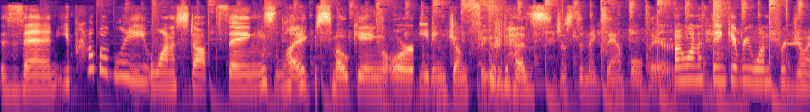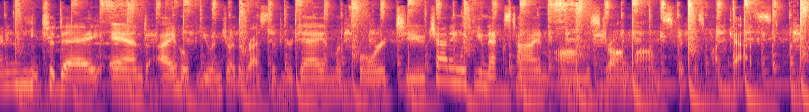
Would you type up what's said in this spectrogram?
then you probably want to stop things like smoking or eating junk food, as just an example there. I want to thank everyone for joining me today, and I hope you enjoy the rest of your day and look forward to chatting with you next time on the Strong Moms Fitness Podcast.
